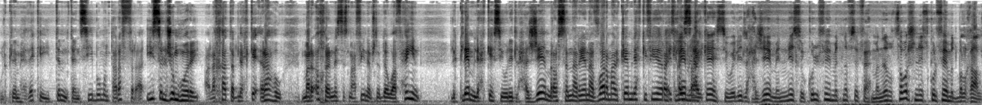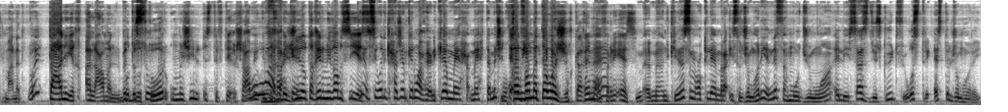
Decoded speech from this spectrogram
والكلام هذاك يتم تنسيبه من طرف رئيس الجمهورية على خاطر اللي حكى راهو مرة أخرى الناس تسمع فينا باش نبداو واضحين الكلام اللي حكاه سي وليد الحجام راهو ça n'a rien à voir مع الكلام اللي يحكي فيه رئيس الكلام اللي حكاه سي وليد الحجام الناس الكل فهمت نفس الفهم ما نتصورش الناس الكل فهمت بالغلط معناتها. تعليق العمل بالدستور. وماشيين الاستفتاء الشعبي واضح وانتخابات كان. جديدة وتغيير النظام السياسي سي وليد الحجام كان واضح يعني كلام ما يح- ما يحتملش التأويل. فما توجه carrément. في الرئاسة كي نسمعوا كلام رئيس الجمهورية نفهموا موا اللي ça se discute في وسط رئاسة الجمهورية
